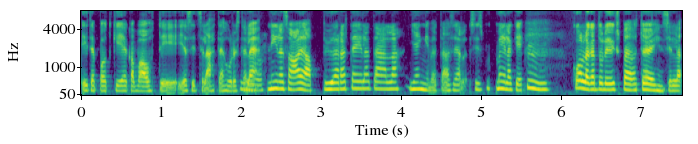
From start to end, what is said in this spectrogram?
itse potkia eka vauhtia ja sit se lähtee huristelemaan. Joo. Niillä saa ajaa pyöräteillä täällä. Jengi vetää siellä. Siis meilläkin mm. Kollega tuli yksi päivä töihin sillä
